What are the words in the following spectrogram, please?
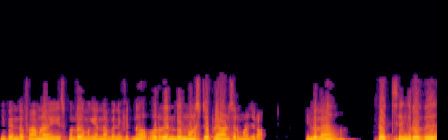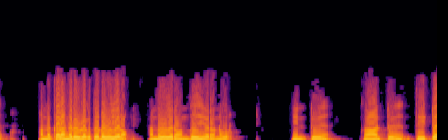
இப்போ இந்த ஃபார்முலா யூஸ் பண்ணுறது நமக்கு என்ன பெனிஃபிட்னா ஒரு ரெண்டு மூணு ஸ்டெப்லேயே ஆன்சர் முடிஞ்சிடும் இதில் ஹெச்ங்கிறது அந்த கலங்கரை விளக்கத்தோட உயரம். அந்த உயரம் வந்து இரநூறு. இன்ட்டு காட்டு தீட்டா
